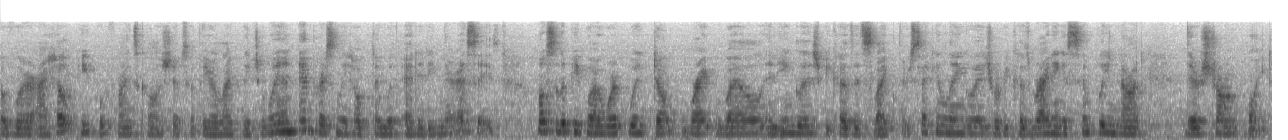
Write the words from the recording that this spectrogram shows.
of where I help people find scholarships that they are likely to win and personally help them with editing their essays. Most of the people I work with don't write well in English because it's like their second language or because writing is simply not their strong point.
